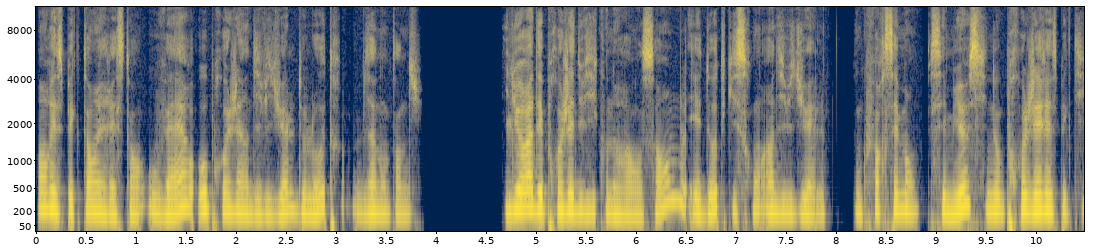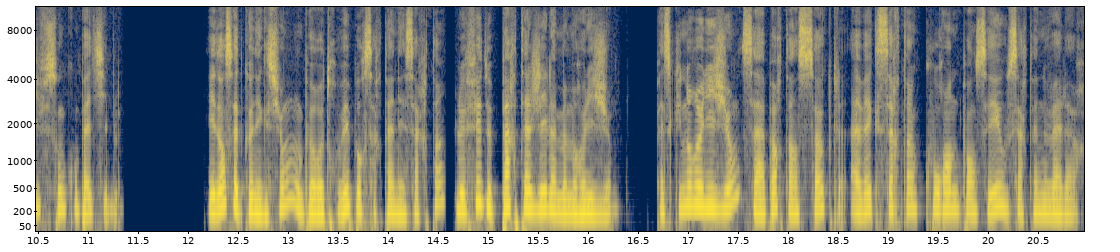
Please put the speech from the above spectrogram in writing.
en respectant et restant ouverts aux projets individuels de l'autre, bien entendu. Il y aura des projets de vie qu'on aura ensemble et d'autres qui seront individuels. Donc forcément, c'est mieux si nos projets respectifs sont compatibles. Et dans cette connexion, on peut retrouver pour certaines et certains le fait de partager la même religion. Parce qu'une religion, ça apporte un socle avec certains courants de pensée ou certaines valeurs.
